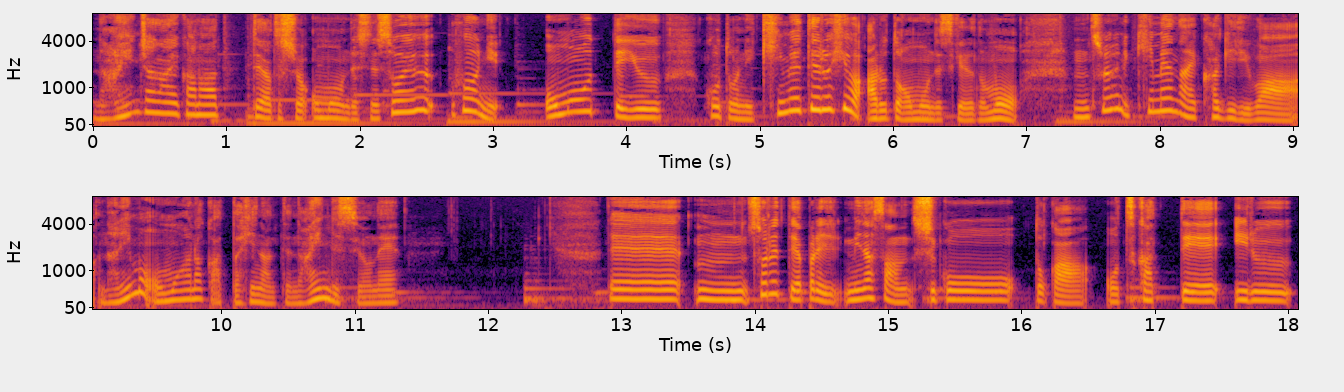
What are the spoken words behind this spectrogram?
ないんじゃないかなって私は思うんですね。そういう風に思うっていうことに決めてる日はあるとは思うんですけれども、うん、そういうふうに決めない限りは何も思わなかった日なんてないんですよね。で、うん、それってやっぱり皆さん思考とかを使っている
